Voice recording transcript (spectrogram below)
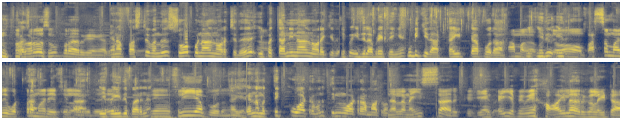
சூப்பரா இருக்குங்க. ஏன்னா ஃபர்ஸ்ட் வந்து சோப்புனால் நுரைச்சது இப்போ தண்ணினால் நுரைக்குது. இப்போ இதுல அப்படியே தேங்க பிடிக்குதா டைட்டா போதா? இது- பசை மாதிரி ஒட்டுற மாதிரி ஃபீல் ஆகுது. இப்போ இது பாருங்க. ஃப்ரீயா போகுதுங்க ஏன்னா நம்ம திக் வாட்டர் வந்து தின் வாட்டரா மாத்துறோம். நல்ல நைஸா இருக்கு. என் கை எப்பயுமே ஆயிலா இருக்கும் லைட்டா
